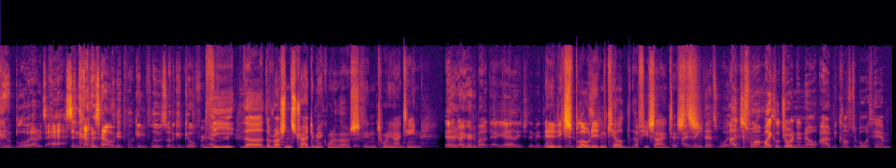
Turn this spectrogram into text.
And it would blow it out its ass, and that was how it fucking flew, so it could go forever. The the the Russians tried to make one of those in 2019. I, I heard about that. Yeah, they, they made the and it doomsday exploded and killed a few scientists. I think that's what. I just want Michael Jordan to know I would be comfortable with him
